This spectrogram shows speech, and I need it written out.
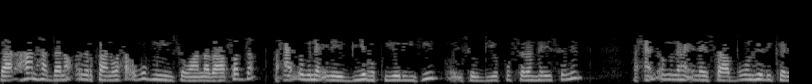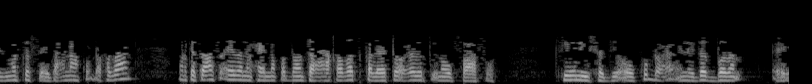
Gaar ahaan haddana cudurkan waxa ugu muhiimsan waa nadaafadda. Waxaan ognahay inay biyaha ku yar yihiin oo aysan biyo ku filan haysanin. Waxaan ognahay inay saabuun heli karin markasta ay gacnaha ku dhaqdaan marka taas ayadana waxay noqon doontaa caqabad kaleeto oo cudurka inuu faafo. Keenaysa dee uu ku dhaco inay dad badan ay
